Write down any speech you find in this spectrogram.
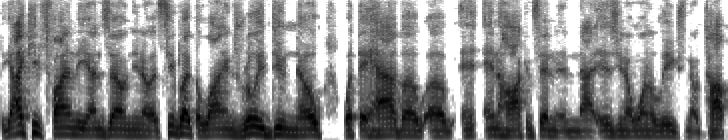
the guy keeps finding the end zone. You know, it seems like the Lions really do know what they have have uh, uh, in, Hockenson, and that is you know one of the league's you know top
